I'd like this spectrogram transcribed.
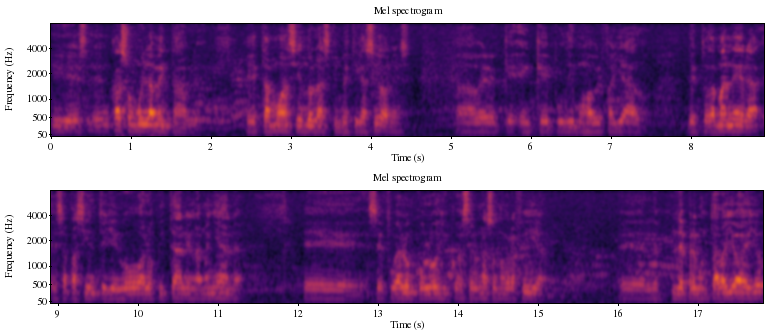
es un caso muy lamentable. Estamos haciendo las investigaciones a ver qué, en qué pudimos haber fallado. De todas maneras, esa paciente llegó al hospital en la mañana, eh, se fue al oncológico a hacer una sonografía. Eh, le, preguntaba yo a ellos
